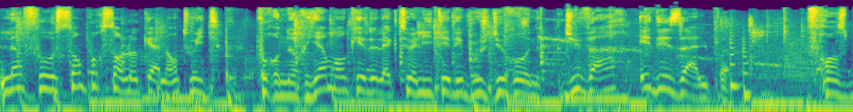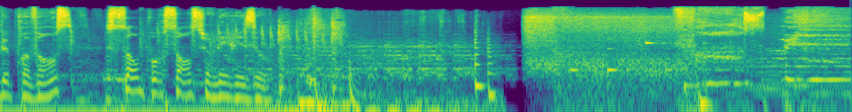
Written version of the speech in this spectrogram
L'info 100% locale en tweet pour ne rien manquer de l'actualité des Bouches du Rhône, du Var et des Alpes. France Bleu Provence, 100% sur les réseaux. France Bleu.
